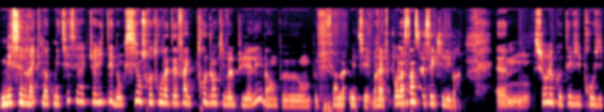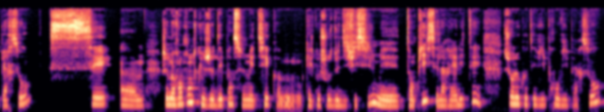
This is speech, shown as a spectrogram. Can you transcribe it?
Mais c'est vrai que notre métier, c'est l'actualité. Donc, si on se retrouve à TF1 avec trop de gens qui veulent plus y aller, ben on peut, on peut plus faire notre métier. Bref, pour l'instant, ça s'équilibre. Euh, sur le côté vie pro, vie perso, c'est, euh, je me rends compte que je dépeins ce métier comme quelque chose de difficile, mais tant pis, c'est la réalité. Sur le côté vie pro, vie perso,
